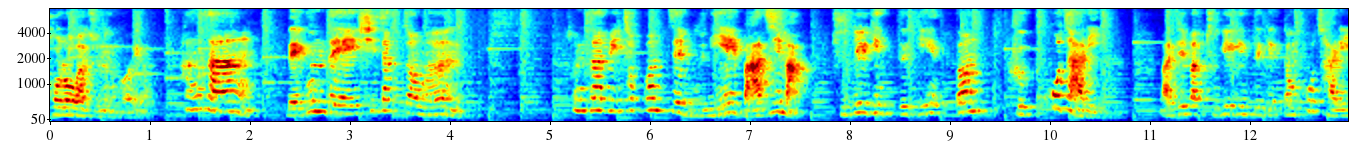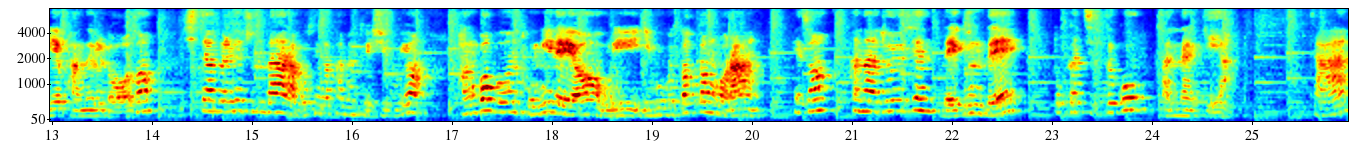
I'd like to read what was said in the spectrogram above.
걸어와 주는 거예요. 항상 네 군데의 시작점은 손잡이 첫 번째 무늬의 마지막 두길긴뜨기 했던 그 코 자리 마지막 두길긴뜨기 했던 코 자리에 바늘을 넣어서 시작을 해준다 라고 생각하면 되시고요. 방법은 동일해요. 우리 이 부분 떴던 거랑 해서 하나 둘 셋 네 군데 똑같이 뜨고 만날게요 자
